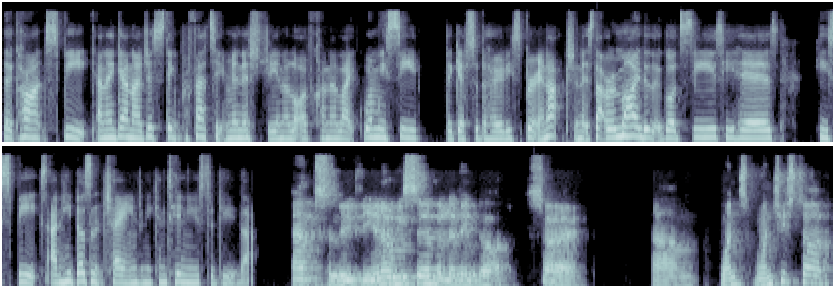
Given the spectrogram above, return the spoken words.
that can't speak. And again, I just think prophetic ministry and a lot of kind of like when we see the gifts of the Holy Spirit in action. It's that reminder that God sees, He hears, He speaks, and He doesn't change and He continues to do that. Absolutely. You know, we serve a living God. So um, once once you start,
